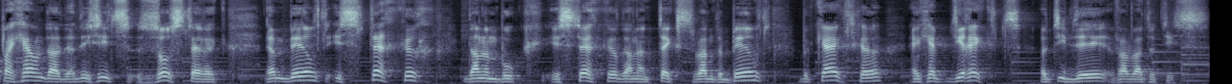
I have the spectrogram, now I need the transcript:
Propaganda, dat is iets zo sterk. Een beeld is sterker dan een boek, is sterker dan een tekst. Want de beeld bekijkt je en je hebt direct het idee van wat het is.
